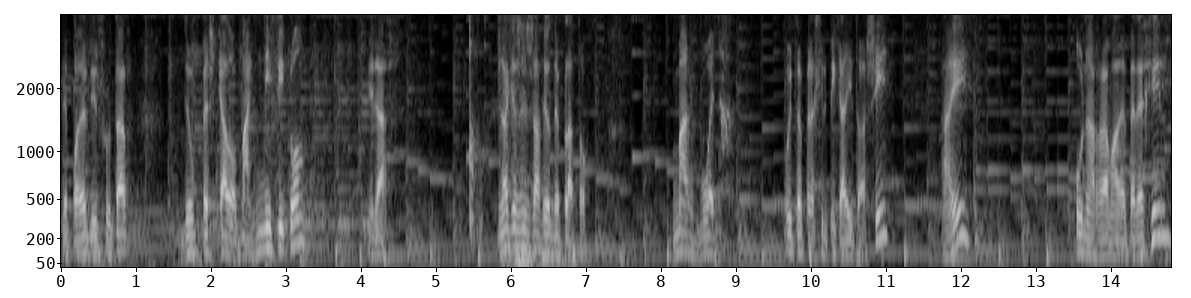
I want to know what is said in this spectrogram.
de poder disfrutar de un pescado magnífico. Mirad, Mira qué sensación de plato. Más buena. Un poquito de perejil picadito así. Ahí. Una rama de perejil.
